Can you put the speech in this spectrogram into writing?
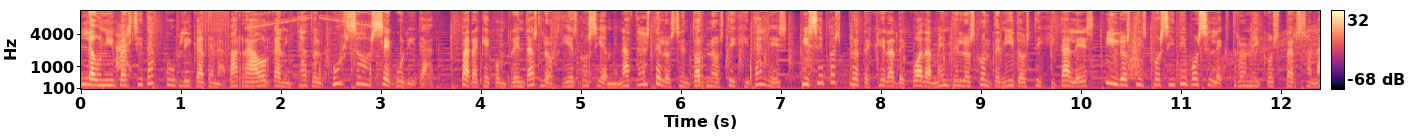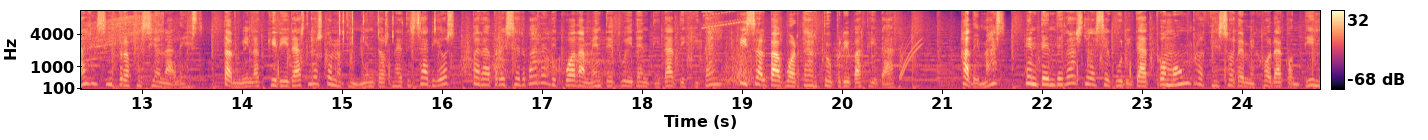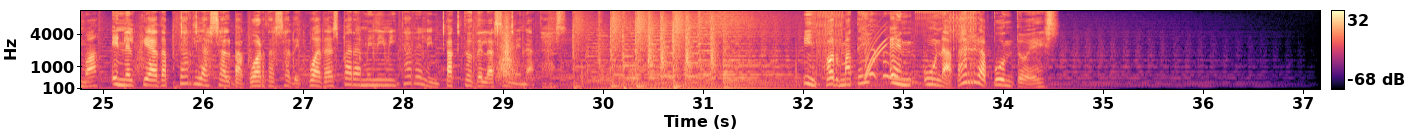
La Universidad Pública de Navarra ha organizado el curso Seguridad para que comprendas los riesgos y amenazas de los entornos digitales y sepas proteger adecuadamente los contenidos digitales y los dispositivos electrónicos personales y profesionales. También adquirirás los conocimientos necesarios para preservar adecuadamente tu identidad digital y salvaguardar tu privacidad. Además, entenderás la seguridad como un proceso de mejora continua en el que adaptar las salvaguardas adecuadas para minimizar el impacto de las amenazas. Infórmate en unabarra.es.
